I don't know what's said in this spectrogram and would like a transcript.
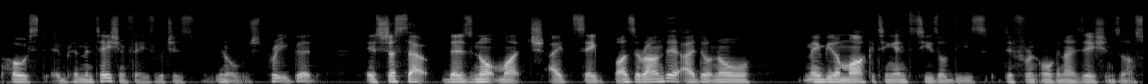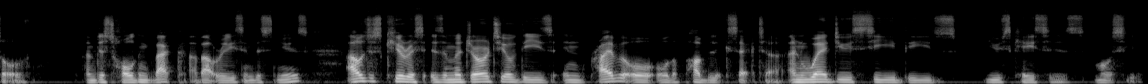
post implementation phase, which is you know which is pretty good. It's just that there's not much I'd say buzz around it. I don't know. Maybe the marketing entities of these different organizations are sort of I'm just holding back about releasing this news. I was just curious: is a majority of these in private or, or the public sector, and where do you see these use cases mostly?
